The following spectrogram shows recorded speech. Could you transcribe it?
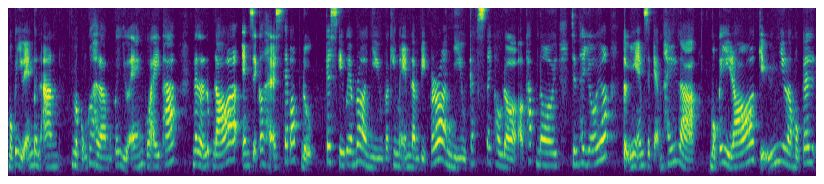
một cái dự án bên Anh, nhưng mà cũng có thể là một cái dự án của APAC nên là lúc đó em sẽ có thể step up được cái skill của em rất là nhiều. Và khi mà em làm việc với rất là nhiều các stakeholder ở khắp nơi trên thế giới á, tự nhiên em sẽ cảm thấy là một cái gì đó, kiểu như là một cái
